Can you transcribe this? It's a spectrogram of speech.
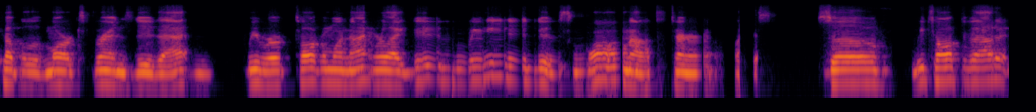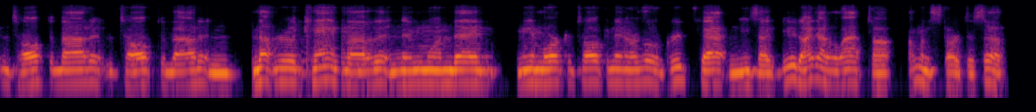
a couple of Mark's friends do that. And we were talking one night, and we're like, dude, we need to do a smallmouth tournament like this. So we talked about it and talked about it and talked about it, and nothing really came of it. And then one day, me and Mark are talking in our little group chat, and he's like, dude, I got a laptop. I'm going to start this up.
